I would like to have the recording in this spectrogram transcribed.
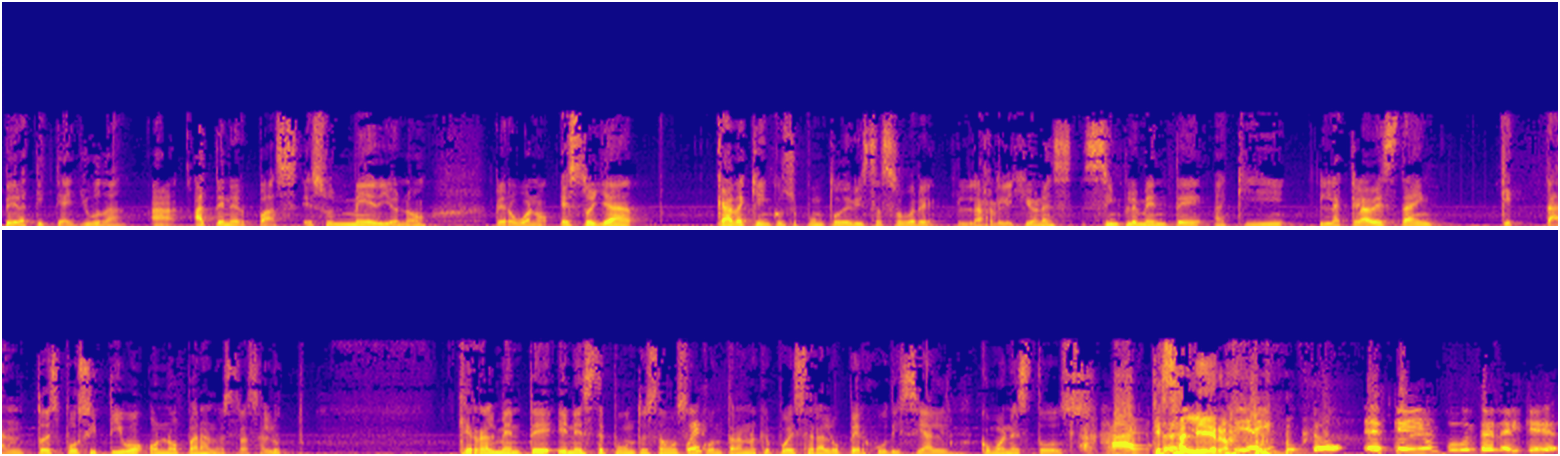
pero a ti te ayuda a, a tener paz. Es un medio, ¿no? Pero bueno, esto ya cada quien con su punto de vista sobre las religiones. Simplemente aquí la clave está en qué tanto es positivo o no para nuestra salud. Que realmente en este punto estamos Pues- encontrando que puede ser algo perjudicial, como en estos Ajá, que salieron. Sí, hay un punto. Es que hay un punto en el que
